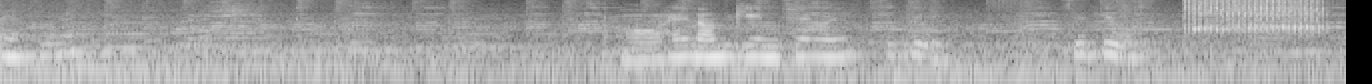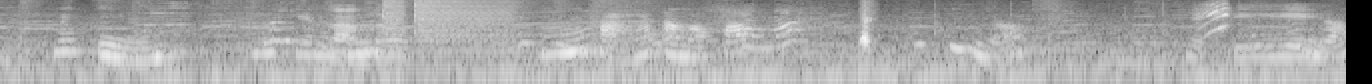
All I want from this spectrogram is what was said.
อบใช่ไหมอ๋อให้น้องกินใช่ไหมชิดอยู่ชิดอยู่ไม่กินไม่กินหรอลูกอืมขังให้ทำมาป้อนนะไม่กินเหรอเด็กดีกินเหรอ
